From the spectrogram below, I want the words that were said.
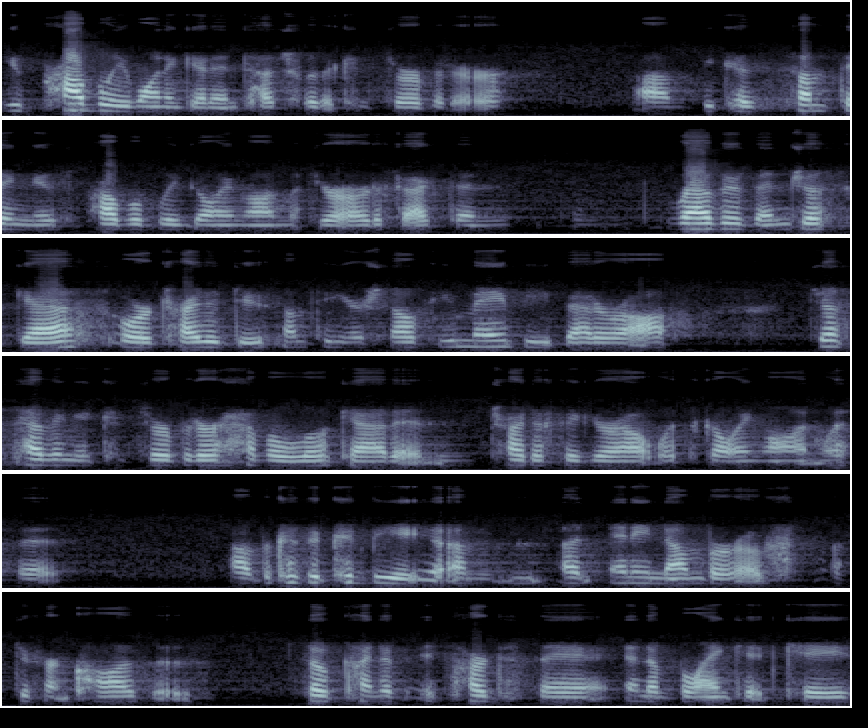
you probably want to get in touch with a conservator um, because something is probably going on with your artifact, and, rather than just guess or try to do something yourself, you may be better off just having a conservator have a look at it and try to figure out what's going on with it. Uh, because it could be um, an, any number of, of different causes. So kind of, it's hard to say in a blanket case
